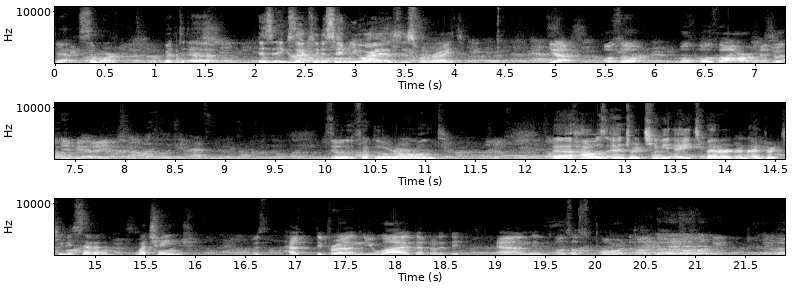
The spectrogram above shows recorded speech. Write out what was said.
Yeah, somewhere. But uh, is it exactly the same UI as this one, right? yeah. Also, both, both are Android TV 8. So if I go around, uh, how is Android TV 8 better than Android TV 7? What changed? It has different UI definitely, and it also support uh, the, the,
